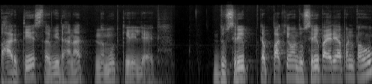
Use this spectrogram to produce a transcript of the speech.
भारतीय संविधानात नमूद केलेली आहेत. दुसरी टप्पा किंवा दुसरी पायरी आपण पाहू.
